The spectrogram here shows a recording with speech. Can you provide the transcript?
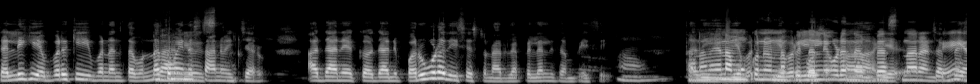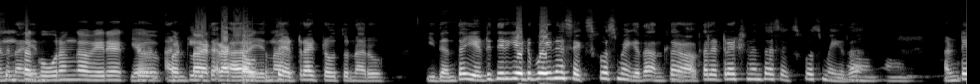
తల్లికి ఎవ్వరికి ఇవ్వనంత ఉన్నతమైన స్థానం. ఇచ్చారు ఆ దాని యొక్క దాని పరువు కూడా తీసేస్తున్నారు ఇలా పిల్లల్ని చంపేసి. ఎంత అట్రాక్ట్ అవుతున్నారు అట్రాక్ట్ అవుతున్నారు ఇదంతా ఎటు తిరిగి ఎటు పోయినా సెక్స్ కోసమే కదా అంతా. అవతల అట్రాక్షన్ అంతా సెక్స్ కోసమే కదా. అంటే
